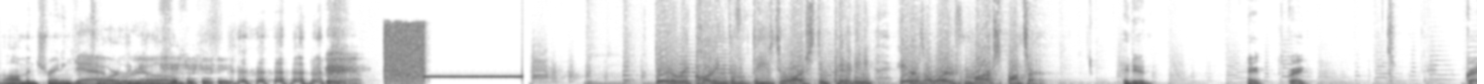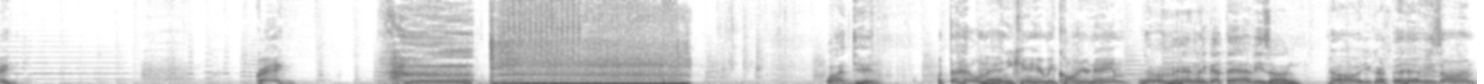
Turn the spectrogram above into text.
Oh, I'm in training for Yeah, tour. for Leave me real. alone. Yeah. Due to recording difficulties to our stupidity, here is a word from our sponsor. Hey, dude. Hey, Greg. Greg. Greg. What, dude? What the hell, man? You can't hear me calling your name? No, man, I got the heavies on. Oh, you got the heavies on?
